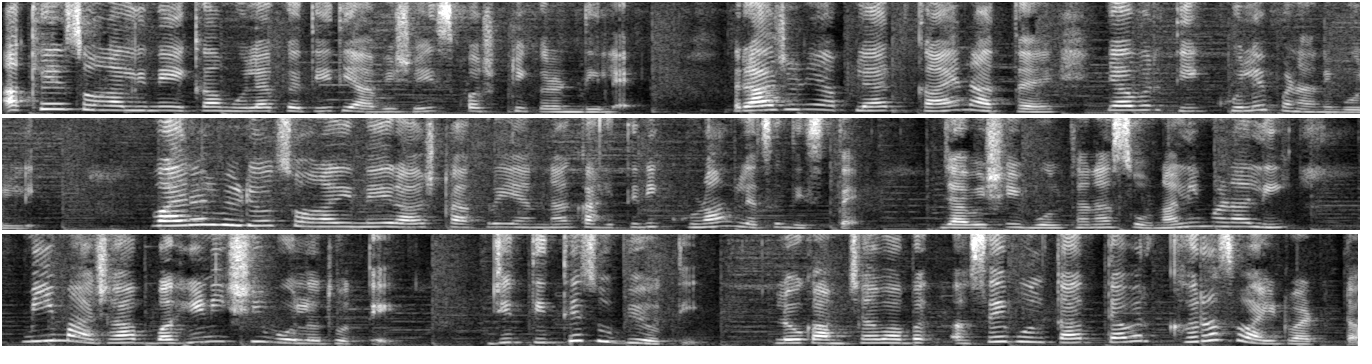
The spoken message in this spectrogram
अखेर सोनालीने एका मुलाखतीत याविषयी स्पष्टीकरण दिलंय. राज आणि आपल्यात काय नातं आहे यावरती खुलेपणाने बोलली. व्हायरल व्हिडिओत सोनालीने राज ठाकरे यांना काहीतरी खुणावल्याचं दिसतंय. ज्याविषयी बोलताना सोनाली म्हणाली मी माझ्या बहिणीशी बोलत होते. जी तिथेच उभी होती. लोक आमच्याबाबत असे बोलतात त्यावर खरंच वाईट वाटतं.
